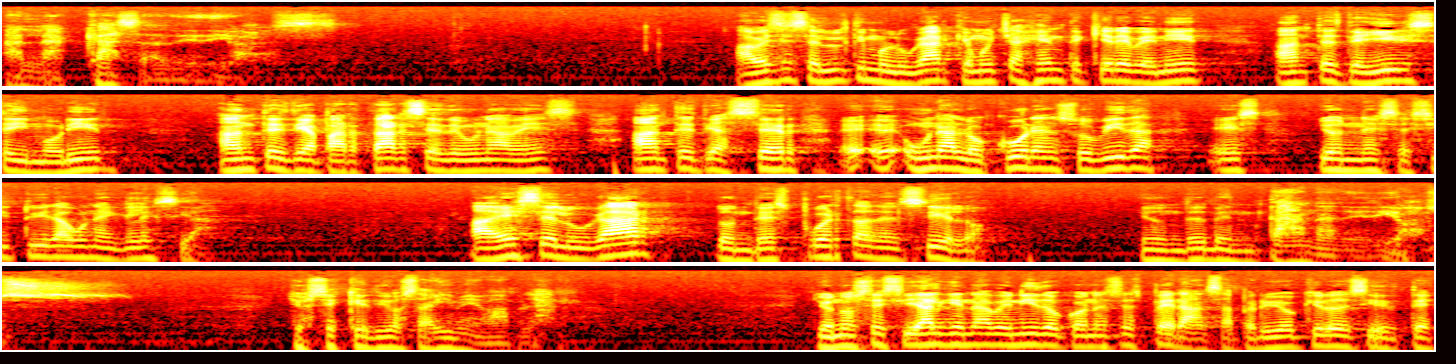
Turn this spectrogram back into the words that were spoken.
a la casa de Dios. A veces el último lugar que mucha gente quiere venir antes de irse y morir, antes de apartarse de una vez, antes de hacer eh, eh, una locura en su vida es, yo necesito ir a una iglesia, a ese lugar donde es puerta del cielo y donde es ventana de Dios. Yo sé que Dios ahí me va a hablar. Yo no sé si alguien ha venido con esa esperanza, pero yo quiero decirte,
